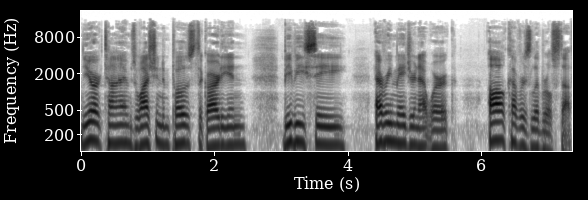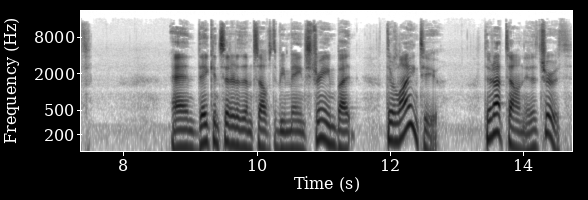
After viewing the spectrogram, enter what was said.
New York Times, Washington Post, The Guardian, BBC, every major network, all covers liberal stuff and they consider themselves to be mainstream, but they're lying to you. They're not telling you the truth.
